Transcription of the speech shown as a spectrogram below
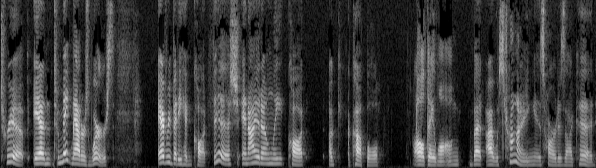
trip. And to make matters worse, everybody had caught fish, and I had only caught a, a couple all day long, but I was trying as hard as I could.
